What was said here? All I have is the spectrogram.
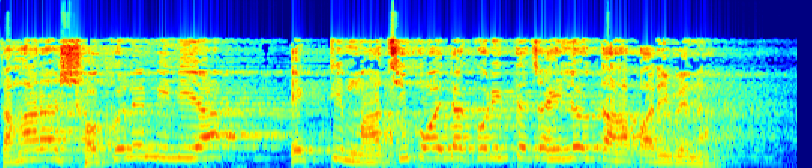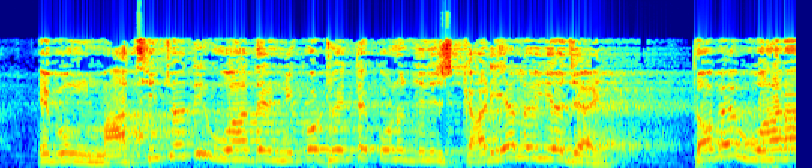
তাহারা সকলে মিলিয়া একটি মাছি পয়দা করিতে চাহিলেও তাহা পারিবে না এবং মাছি যদি উহাদের নিকট হইতে কোনো জিনিস কাড়িয়া লইয়া যায় তবে উহারা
